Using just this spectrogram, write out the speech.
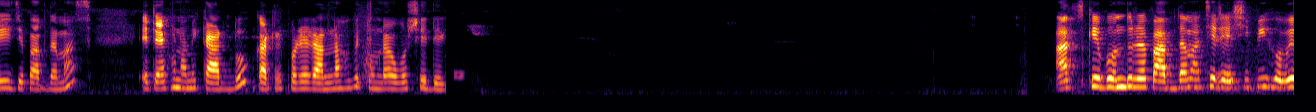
এই যে পাবদা মাছ, এটা এখন আমি কাটবো। কাটার পরে রান্না হবে, তোমরা অবশ্যই দেখবে। আজকে বন্ধুরা পাবদা মাছের রেসিপি হবে।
